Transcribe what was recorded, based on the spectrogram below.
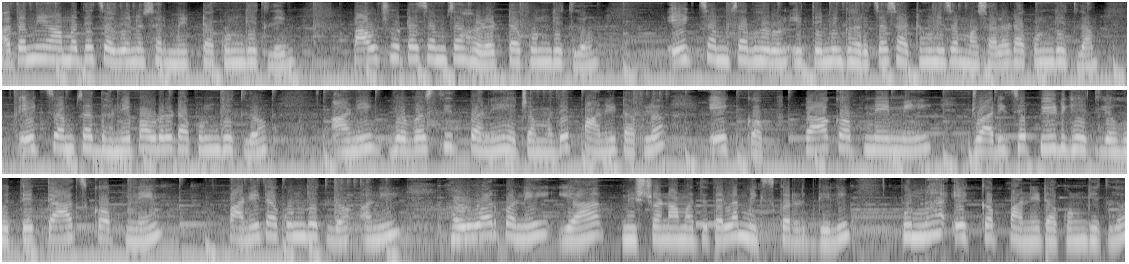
आता मी यामध्ये चवीनुसार मीठ टाकून घेतले. पाव छोटा चमचा हळद टाकून घेतलं. एक चमचा भरून इथे मी घरचा साठवणीचा मसाला टाकून घेतला. एक चमचा धने पावडर टाकून घेतलं आणि व्यवस्थितपणे ह्याच्यामध्ये पाणी टाकलं एक कप. त्या कपने मी ज्वारीचे पीठ घेतले होते त्याच कपने पाणी टाकून घेतलं आणि हळुवारपणे या मिश्रणामध्ये त्याला मिक्स करत गेली. पुन्हा एक कप पाणी टाकून घेतलं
